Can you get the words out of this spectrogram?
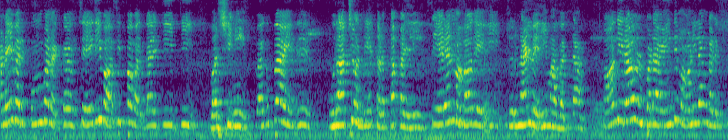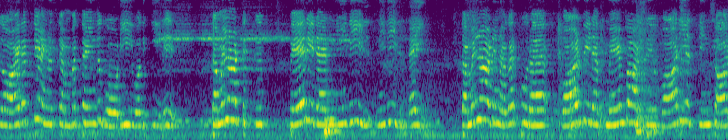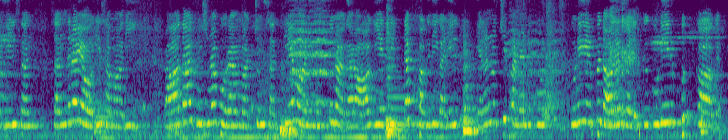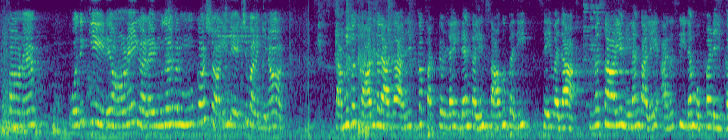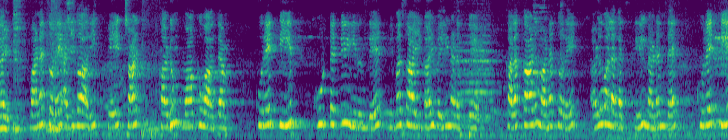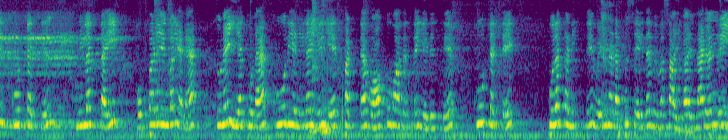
அனைவருக்கும் வணக்கம். செய்தி வாசிப்பவர்கள் கீர்த்தி வர்ஷினி. வகுப்பு ஐந்து ஊராட்சி ஒன்றிய தொடக்கப்பள்ளி சேரன் மகாதேவி திருநெல்வேலி மாவட்டம். ஆந்திரா உள்பட ஐந்து மாநிலங்களுக்கு ஆயிரத்தி ஐநூத்தி ஐம்பத்தைந்து கோடி ஒதுக்கீடு. தமிழ்நாட்டுக்கு பேரிடர் நிதி நிதி இல்லை. தமிழ்நாடு நகர்ப்புற வாழ்விட மேம்பாட்டு வா சந்திரயோகி சமாதி. ராதா கிருஷ்ணபுரம் மற்றும் சத்தியவாணி முத்துநகர் ஆகிய திட்ட பகுதிகளில் எழுநூற்றி பன்னெண்டு குடியிருப்புதாரர்களுக்கு குடியிருப்புக்காக ஒதுக்கீடு ஆணைகளை முதல்வர் மு க ஸ்டாலின் நேற்று வழங்கினார். சமூக காடுகளாக அறிவிக்கப்பட்டுள்ள இடங்களின் சாகுபடி செய்வதா? விவசாய நிலங்களை அரசிடம் ஒப்படைங்கள் வனத்துறை அதிகாரி பேச்சால் கடும் வாக்குவாதம். குறைதீர் கூட்டத்தில் இருந்து விவசாயிகள் வெளிநடப்பு. களக்காடு வனத்துறை அலுவலகத்தில் நடந்த குறைதீர் கூட்டத்தில் நிலத்தை ஒப்படையுங்கள் என துணை இயக்குனர் கூறிய நிலையில் ஏற்பட்ட வாக்குவாதத்தை எடுத்து கூட்டத்தை புறக்கணித்து வெளிநடப்பு செய்த விவசாயிகள். நன்றி.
